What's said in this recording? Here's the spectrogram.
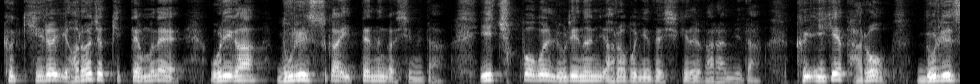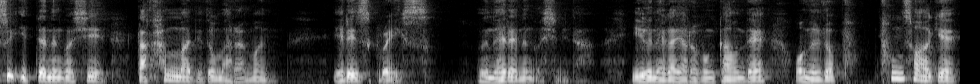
그 길을 열어줬기 때문에 우리가 누릴 수가 있다는 것입니다. 이 축복을 누리는 여러분이 되시기를 바랍니다. 그 이게 바로 누릴 수 있다는 것이 딱 한마디도 말하면 It is grace. 은혜라는 것입니다. 이 은혜가 여러분 가운데 오늘도 풍성하게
